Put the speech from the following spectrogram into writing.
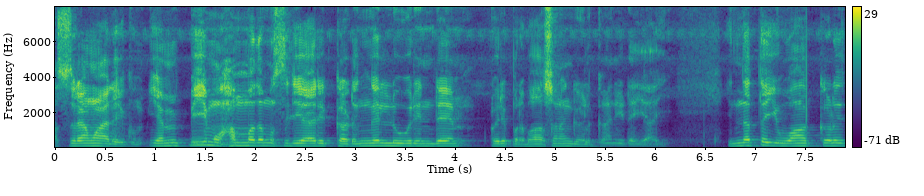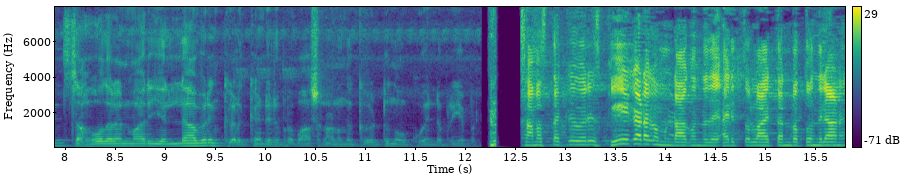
അസ്സാമലൈക്കും എം പി മുഹമ്മദ് മുസ്ലിയാർ കടുങ്ങല്ലൂരിന്റെ ഒരു പ്രഭാഷണം കേൾക്കാനിടയായി. ഇന്നത്തെ യുവാക്കൾ സഹോദരന്മാർ എല്ലാവരും കേൾക്കേണ്ട ഒരു പ്രഭാഷണമാണെന്ന് കേട്ടു നോക്കൂ എന്റെ പ്രിയപ്പെട്ട സമസ്തക്ക് ഒരു കീഴ്ഘടകം ഉണ്ടാകുന്നത് ആയിരത്തി തൊള്ളായിരത്തി അൻപത്തി ഒന്നിലാണ്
